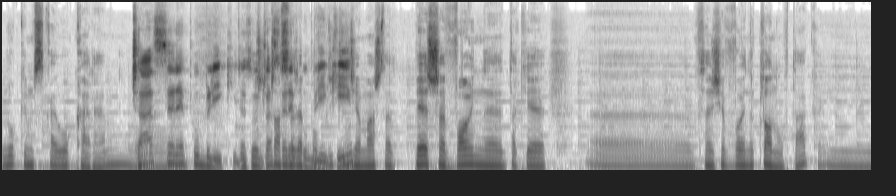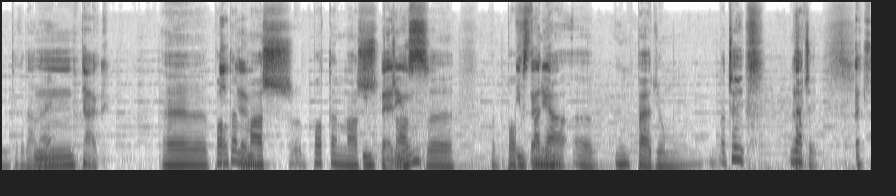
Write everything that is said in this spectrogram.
Luke'em Skywalkerem. Czasy Republiki, to są czasy, Republiki. gdzie masz te pierwsze wojny takie, e, w sensie wojny klonów, tak? I tak dalej. Mm, tak, E, potem, Potem masz, potem masz Imperium. czas e, powstania Imperium. Imperium. Znaczy, inaczej. znaczy,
